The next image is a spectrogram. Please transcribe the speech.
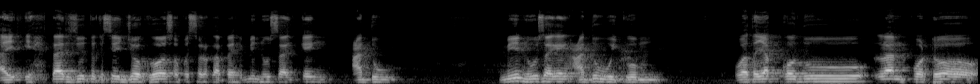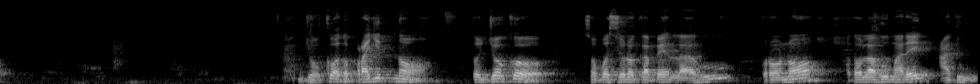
Ai ihtarizu tegese jaga sapa sira kabeh. Minhu saking adu. Minhu saking aduwikum. Wa tayaqqadu lan padha jaga atau prayitno atau jaga sapa sira kabeh lahu krono atau lahu maring adu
